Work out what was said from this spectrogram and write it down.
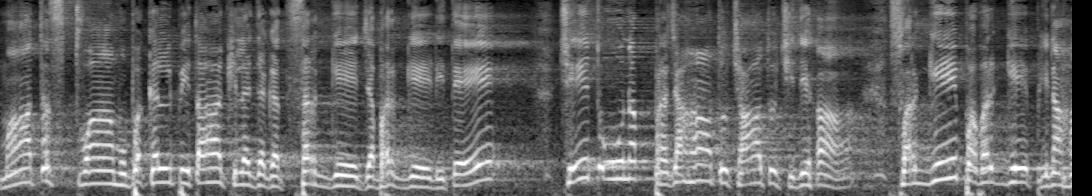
ಮಾತಸ್ತ್ವಾಮುಪಕಲ್ಪಿತಾಖಿಲ ಜಗತ್ ಸರ್ಗೆ ಜಭರ್ಗೇಡಿತೆ ಚೇತೂನ ಪ್ರಜಹಾತು ಚಾತು ಚಿದಿಹ ಸ್ವರ್ಗೇ ಪವರ್ಗೇ ಪಿನಃ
